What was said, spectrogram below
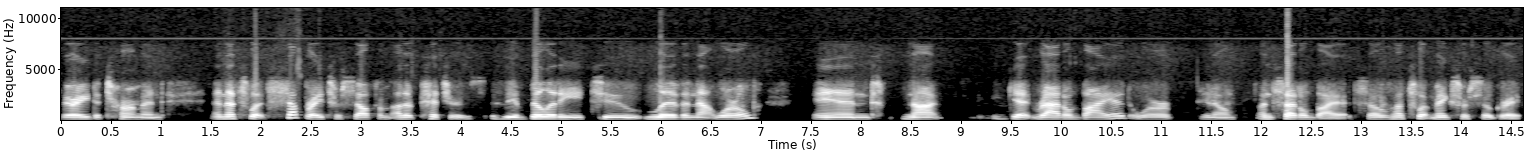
very determined. And that's what separates herself from other pitchers is the ability to live in that world and not get rattled by it or, you know, unsettled by it. So that's what makes her so great.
